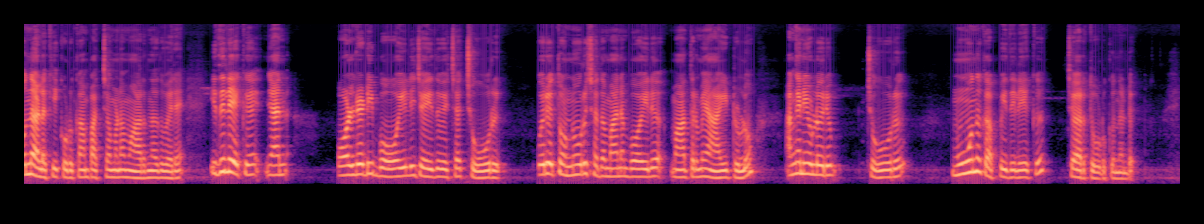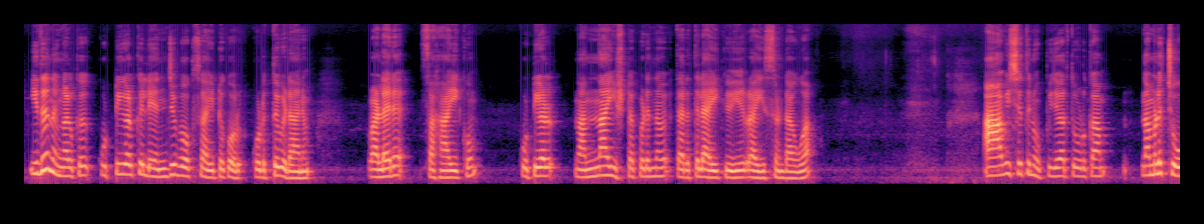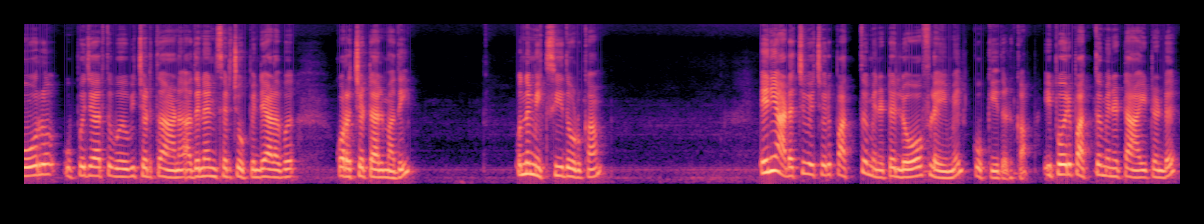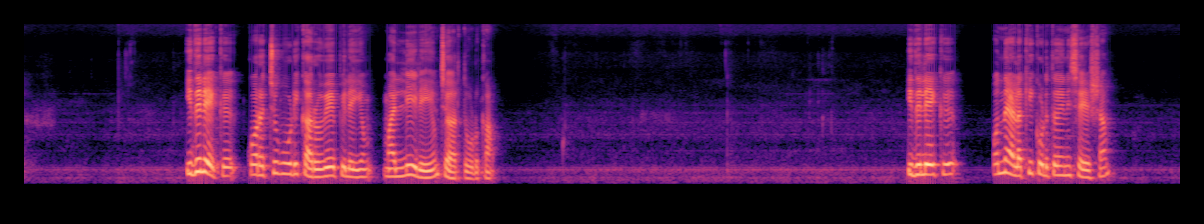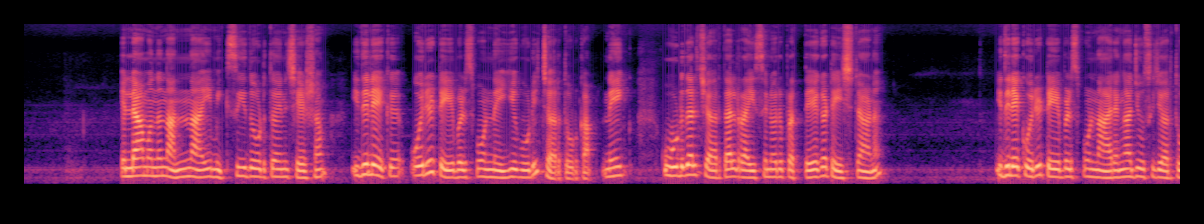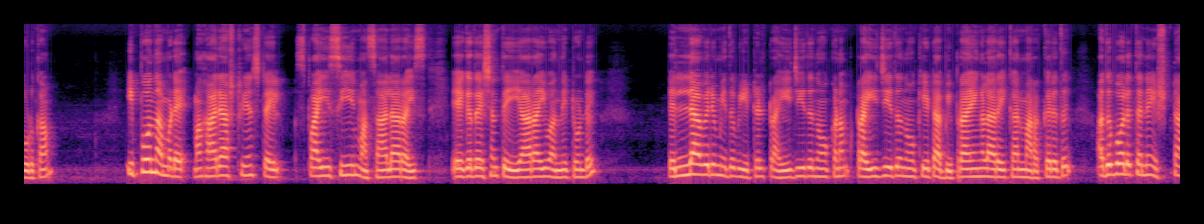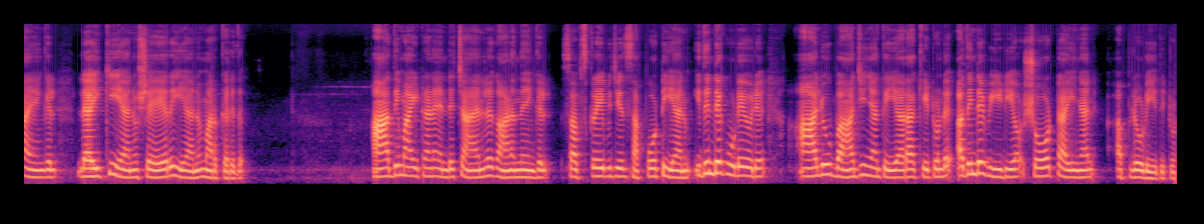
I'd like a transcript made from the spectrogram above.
ഒന്ന് ഇളക്കി കൊടുക്കാം. പച്ചമണം മാറുന്നത് വരെ. ഇതിലേക്ക് ഞാൻ ഓൾറെഡി ബോയിൽ ചെയ്ത് വെച്ച ചോറ്. ഒരു തൊണ്ണൂറ് ശതമാനം ബോയിൽ മാത്രമേ ആയിട്ടുള്ളൂ. അങ്ങനെയുള്ളൊരു ചോറ് മൂന്ന് കപ്പ് ഇതിലേക്ക് ചേർത്ത് കൊടുക്കുന്നുണ്ട്. ഇത് നിങ്ങൾക്ക് കുട്ടികൾക്ക് ലഞ്ച് ബോക്സ് ആയിട്ട് കൊടുത്തു വിടാനും വളരെ സഹായിക്കും. കുട്ടികൾ നന്നായി ഇഷ്ടപ്പെടുന്ന തരത്തിലായിരിക്കും ഈ റൈസ് ഉണ്ടാവുക. ആവശ്യത്തിന് ഉപ്പ് ചേർത്ത് കൊടുക്കാം. നമ്മൾ ചോറ് ഉപ്പ് ചേർത്ത് വേവിച്ചെടുത്തതാണ്. അതിനനുസരിച്ച് ഉപ്പിന്റെ അളവ് കുറച്ചിട്ടാൽ മതി. ഒന്ന് മിക്സ് ചെയ്ത് കൊടുക്കാം. ഇനി അടച്ചു വെച്ച് ഒരു പത്ത് മിനിറ്റ് ലോ ഫ്ലെയിമിൽ കുക്ക് ചെയ്തെടുക്കാം. ഇപ്പോൾ ഒരു പത്ത് മിനിറ്റ് ആയിട്ടുണ്ട്. ഇതിലേക്ക് കുറച്ചുകൂടി കറിവേപ്പിലയും മല്ലിയിലയും ചേർത്ത് കൊടുക്കാം. ഇതിലേക്ക് ഒന്ന് ഇളക്കി കൊടുത്തതിന് ശേഷം എല്ലാം ഒന്ന് നന്നായി മിക്സ് ചെയ്ത് കൊടുത്തതിന് ശേഷം ഇതിലേക്ക് ഒരു ടേബിൾ സ്പൂൺ നെയ്യ് കൂടി ചേർത്ത് കൊടുക്കാം. നെയ്യ് കൂടുതൽ ചേർത്താൽ റൈസിനൊരു പ്രത്യേക ടേസ്റ്റാണ്. ഇതിലേക്ക് ഒരു ടേബിൾ സ്പൂൺ നാരങ്ങ ജ്യൂസ് ചേർത്ത് കൊടുക്കാം. ഇപ്പോൾ നമ്മുടെ Maharashtrian style spicy masala rice ഏകദേശം തയ്യാറായി വന്നിട്ടുണ്ട്. എല്ലാവരും ഇത് വീട്ടിൽ ട്രൈ ചെയ്ത് നോക്കണം. ട്രൈ ചെയ്ത് നോക്കിയിട്ട് അഭിപ്രായങ്ങൾ അറിയിക്കാൻ മറക്കരുത്. അതുപോലെ തന്നെ ഇഷ്ടമായെങ്കിൽ ലൈക്ക് ചെയ്യാനും ഷെയർ ചെയ്യാനും മറക്കരുത്. ആദ്യമായിട്ടാണ് എന്റെ ചാനൽ കാണുന്നതെങ്കിൽ സബ്സ്ക്രൈബ് ചെയ്ത് സപ്പോർട്ട് ചെയ്യാനും ഇതിന്റെ കൂടെ ഒരു ആലു ബാജി ഞാൻ തയ്യാറാക്കിയിട്ടുണ്ട്. അതിന്റെ വീഡിയോ ഷോർട്ടായി ഞാൻ അപ്ലോഡ് ചെയ്തിട്ടുണ്ട്.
